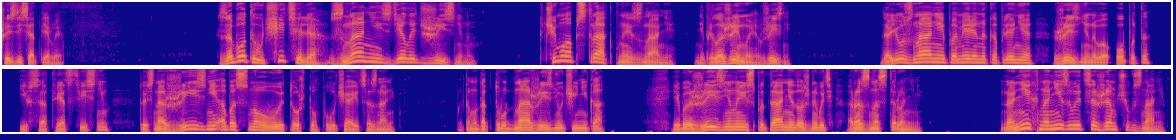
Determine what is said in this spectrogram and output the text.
61. Забота учителя — знание сделать жизненным. К чему абстрактные знания, неприложимые в жизни? Даю знания по мере накопления жизненного опыта и в соответствии с ним, то есть на жизни обосновываю то, что получает сознание. Потому так трудна жизнь ученика, ибо жизненные испытания должны быть разносторонними. На них нанизывается жемчуг знаний.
